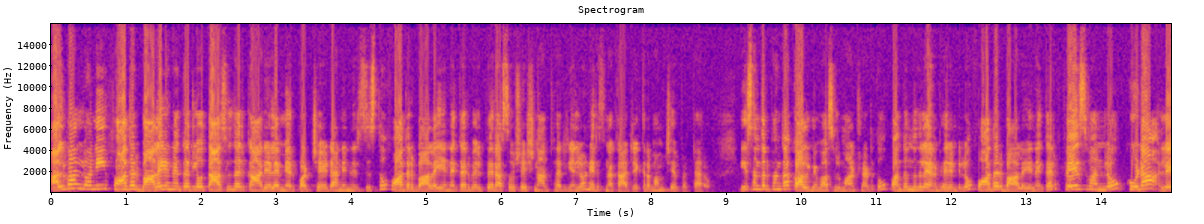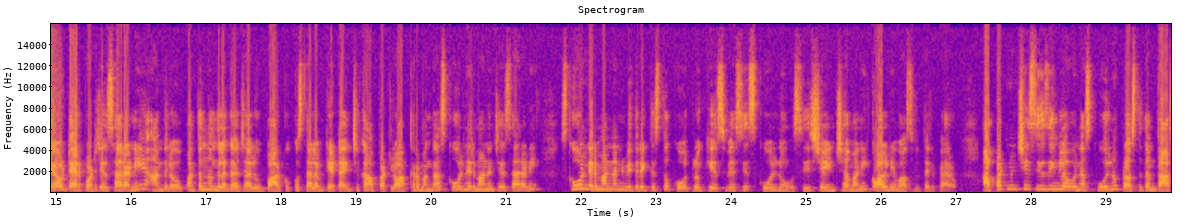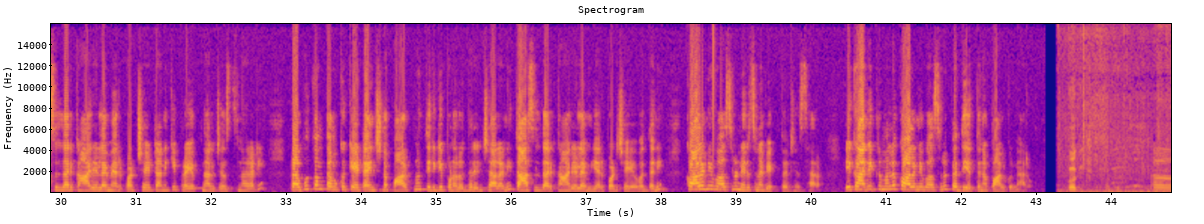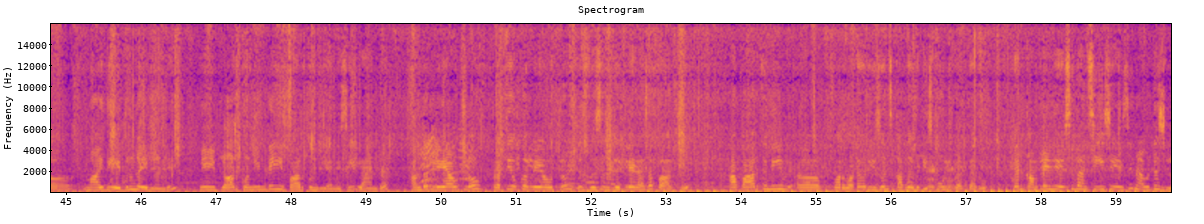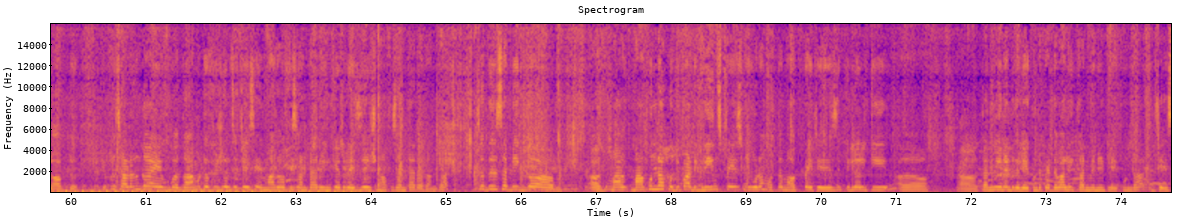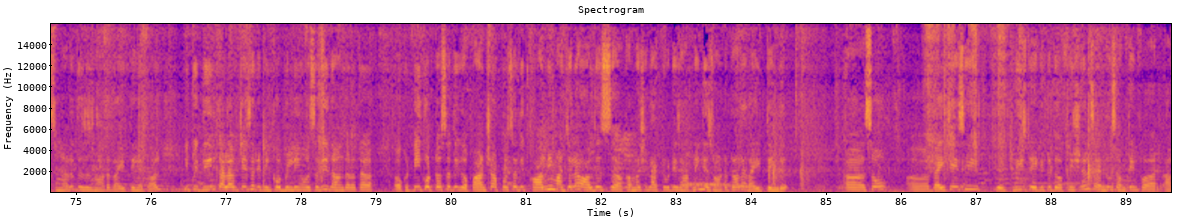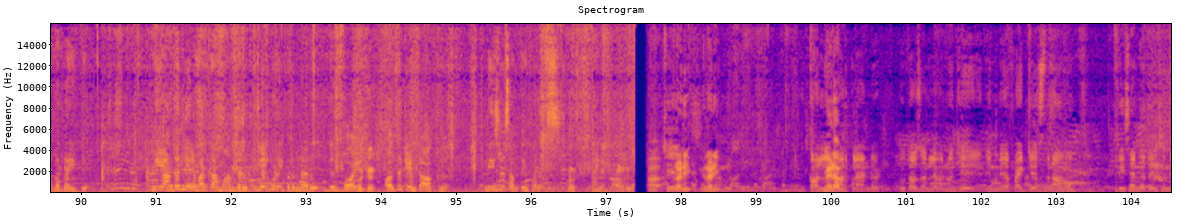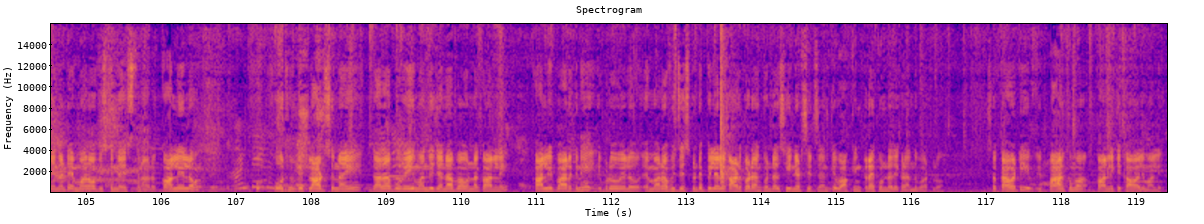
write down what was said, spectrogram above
అల్వాన్లోని father Balayya నగర్లో తహసీల్దార్ కార్యాలయం ఏర్పాటు చేయడాన్ని నిరసిస్తూ father Balayya Nagar welfare association ఆధ్వర్యంలో నిరసన కార్యక్రమం చేపట్టారు. ఈ సందర్భంగా కాలనీ నివాసులు మాట్లాడుతూ పంతొమ్మిది వందల ఎనభై రెండులో ఫాదర్ బాలయ్య నగర్ ఫేజ్ వన్లో హుడా లేఅవుట్ ఏర్పాటు చేశారని అందులో పంతొమ్మిది వందల గజాలు పార్కుకు స్థలం కేటాయించగా అప్పట్లో అక్రమంగా స్కూల్ నిర్మాణం చేశారని స్కూల్ నిర్మాణాన్ని వ్యతిరేకిస్తూ కోర్టులో కేసు వేసి స్కూల్ను సీజ్ చేయించామని కాలనీ వాసులు తెలిపారు. అప్పటి నుంచి సీజింగ్లో ఉన్న స్కూల్ను ప్రస్తుతం తహసీల్దార్ కార్యాలయం ఏర్పాటు చేయడానికి ప్రయత్నాలు చేస్తున్నారని ప్రభుత్వం తమకు కేటాయించిన పార్క్ను తిరిగి పునరుద్ధరించాలని తహసీల్దార్ కార్యాలయం ఏర్పాటు చేయవద్దని కాలనీ వాసులు నిరసన వ్యక్తం చేశారు. ఈ కార్యక్రమంలో కాలనీ వాసులు పెద్ద ఎత్తున పాల్గొన్నారు. ఓకే. ఓకే. ఆ, మా ఇది ఎదురుగా ఇల్లండి మేము ఈ ప్లాట్ కొనిందే ఈ పార్క్ ఉంది అనేసి ల్యాండ్. అందరు లేఅవుట్లో ప్రతి ఒక్క లేఅవుట్లో it is this is declared as a park. ఆ పార్క్ని ఫర్ వాట్ ఎవర్ రీజన్స్ కబ్జా పెట్టి స్కూల్ పెడతారు. దాన్ని కంప్లైంట్ చేసి దాన్ని సీజ్ చేసి నా ఇట్ ఇస్ లాక్డ్ ఇప్పుడు సడన్గా గవర్నమెంట్ ఆఫీషియల్స్ వచ్చేసి ఎంఆర్ఓ ఆఫీస్ అంటారు ఇంకేదో రిజిస్ట్రేషన్ ఆఫీస్ అంటారు అదంతా. సో దిస్ అ బిగ్ మాకున్న కొద్దిపాటి గ్రీన్ స్పేస్ని కూడా మొత్తం ఆక్యుపై చేసి పిల్లలకి uh, uh, కన్వీనియంట్గా లేకుండా పెద్దవాళ్ళకి కన్వీనియంట్ లేకుండా చేస్తున్నారు. This is not a right thing at all ఇప్పుడు దీనికి అలౌ చేసి రేపు ఇంకో బిల్డింగ్ వస్తుంది దాని తర్వాత ఒక టీ కొట్టు వస్తుంది పాన్ షాప్ వస్తుంది. కాలనీ మధ్యలో all this commercial activities happening is not at all right thing so దయచేసి please take it to the officials and do something for our right మీ అందరు నిలబడతాము అందరు. పిల్లలు కూడా ఇక్కడ ఉన్నారు this boy. Also can talk please do something for us ready ready colony madam. Two thousand eleven నుంచి దీని మీద ఫైట్ చేస్తున్నాము. రీసెంట్గా తెలిసింది ఏంటంటే ఎంఆర్ ఆఫీస్ కింద ఇస్తున్నారు కాలనీలో ఫోర్ ఫిఫ్టీ ప్లాట్స్ ఉన్నాయి. దాదాపు వెయ్యి మంది జనాభా ఉన్న కాలనీ. కాలనీ పార్క్ని ఇప్పుడు వీళ్ళు ఎంఆర్ ఆఫీస్ తీసుకుంటే పిల్లలకు ఆడుకోవడానికి ఉండదు సీనియర్ సిటిజన్కి వాకింగ్ ట్రాక్ ఉండదు ఇక్కడ అందుబాటులో. సో కాబట్టి ఈ పార్క్ మా కాలనీకి కావాలి మళ్ళీ.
